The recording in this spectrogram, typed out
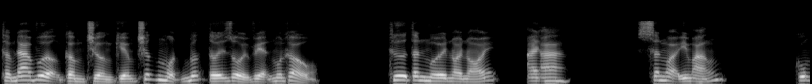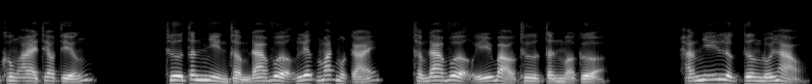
Thẩm đa vượng cầm trường kiếm trước một bước tới rồi viện môn khẩu. Thư tân mới nói nói, ai a Sân ngoại im ắng. Cũng không ai theo tiếng. Thư Tân nhìn Thẩm Đa Vượng liếc mắt một cái, Thẩm Đa Vượng ý bảo Thư Tân mở cửa. Hắn nhĩ lực tương đối hảo,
